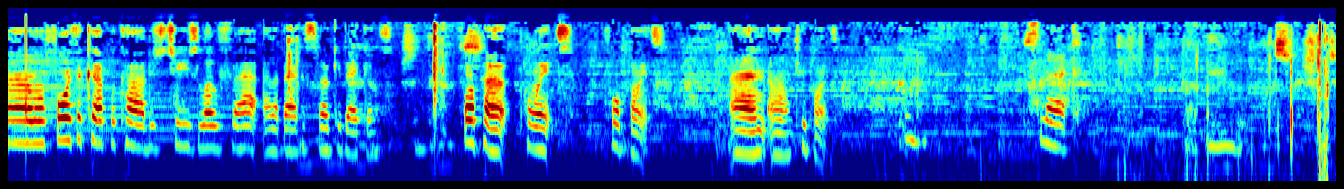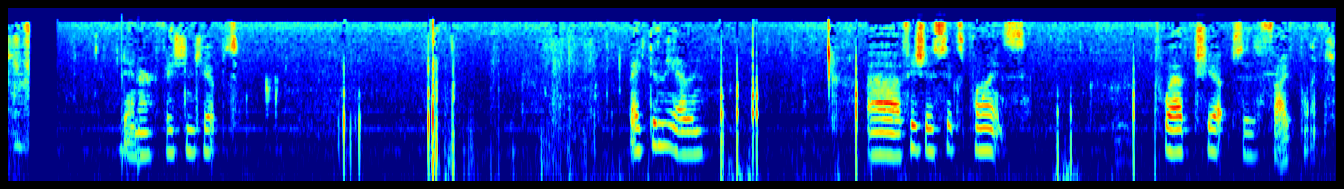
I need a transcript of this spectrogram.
Um, a fourth a cup of cottage cheese, low fat, and a bag of smoky bacons. Four po- points. Four points. And uh, two points. Snack. Dinner, fish and chips. Baked in the oven. Uh, fish is six points. Twelve chips is five points.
